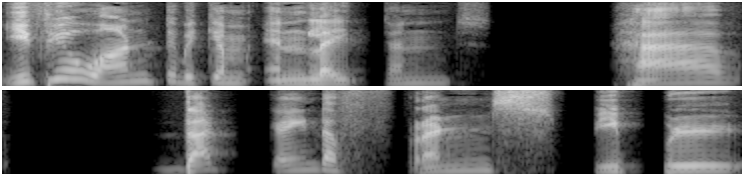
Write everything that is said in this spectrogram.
if you want to become enlightened have that kind of friends people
